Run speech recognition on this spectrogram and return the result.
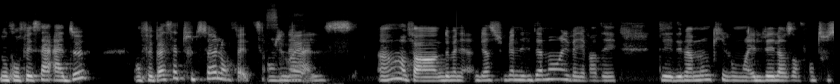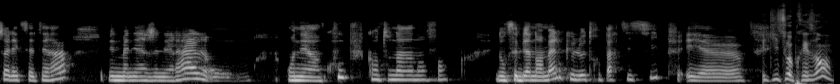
Donc, on fait ça à deux. On fait pas ça toute seule, en fait, en général. Hein, enfin, de manière, bien sûr, bien évidemment, il va y avoir des, des, mamans qui vont élever leurs enfants tout seuls, etc. Mais de manière générale, on, on est un couple quand on a un enfant. Donc c'est bien normal que l'autre participe et, euh, et qu'il soit présent.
